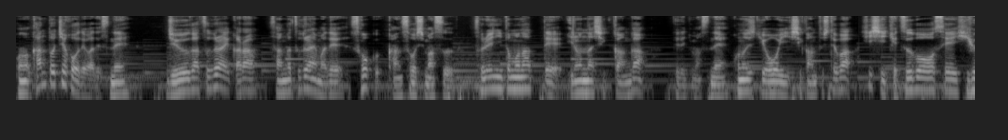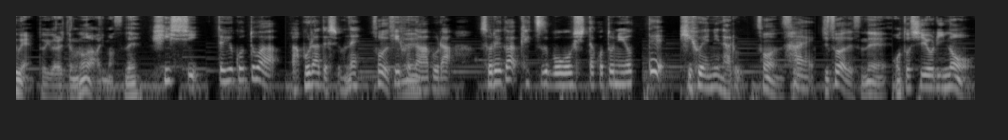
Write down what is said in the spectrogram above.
この関東地方ではですね、10月ぐらいから3月ぐらいまですごく乾燥します。それに伴っていろんな疾患が出てきますね。この時期多い疾患としては、皮脂欠乏性皮膚炎と言われているものがありますね。皮脂ということは油ですよね。そうですね。皮膚の油。それが欠乏したことによって皮膚炎になる。そうなんです。はい。実はですね、お年寄りの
